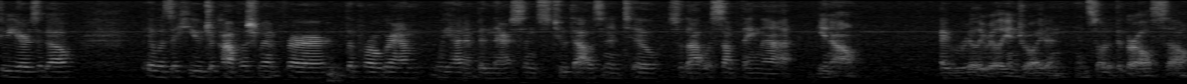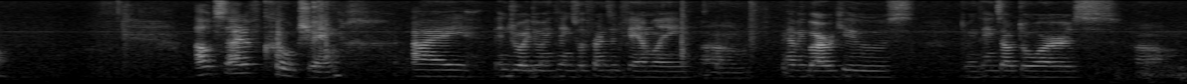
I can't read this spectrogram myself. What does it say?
two years ago. It was a huge accomplishment for the program. We hadn't been there since 2002, so that was something that, you know, I really, really enjoyed, and, and so did the girls, so. Outside of coaching, I enjoy doing things with friends and family, um, having barbecues, doing things outdoors, um,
